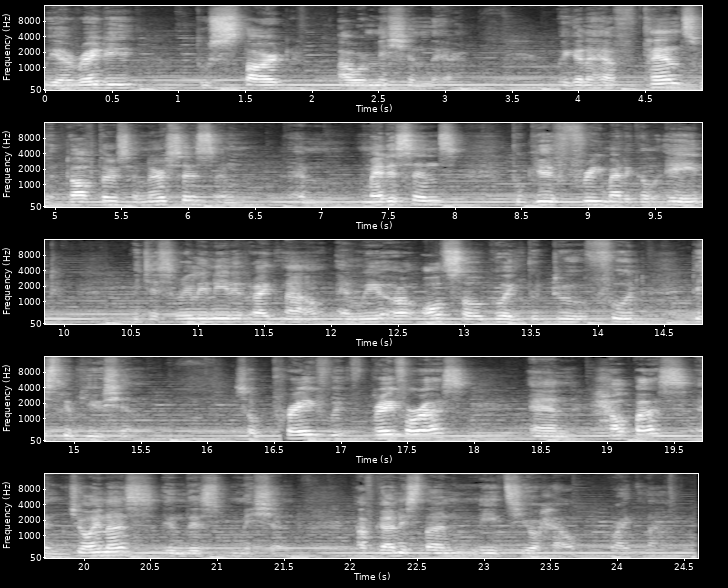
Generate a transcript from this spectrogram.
we are ready to start our mission there. We're gonna have tents with doctors and nurses and, and medicines to give free medical aid which is really needed right now and we are also going to do food distribution. So pray pray for us and help us and join us in this mission. Afghanistan needs your help right now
